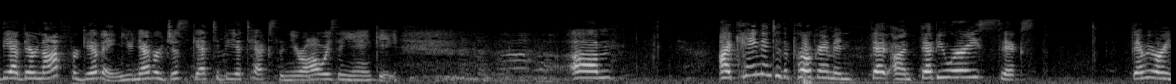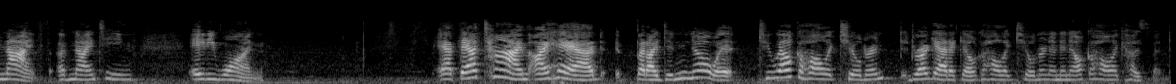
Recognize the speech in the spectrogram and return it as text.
yeah, they're not forgiving. You never just get to be a Texan. You're always a Yankee. Um, I came into the program in Fe- on February 6th, February 9th of 1981. At that time, I had, but I didn't know it, two alcoholic children, drug addict alcoholic children, and an alcoholic husband.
